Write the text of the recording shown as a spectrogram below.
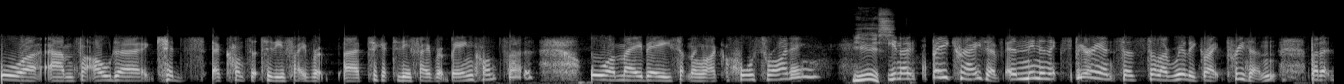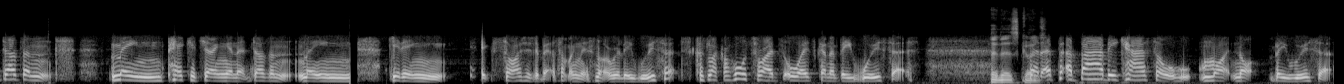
or um, for older kids, a concert to their favourite, uh, ticket to their favourite band concert, or maybe something like horse riding. Yes. You know, be creative. And then an experience is still a really great present, but it doesn't mean packaging and it doesn't mean getting excited about something that's not really worth it. Because, like, a horse ride's always going to be worth it. It is good. But a, a Barbie castle might not be worth it.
